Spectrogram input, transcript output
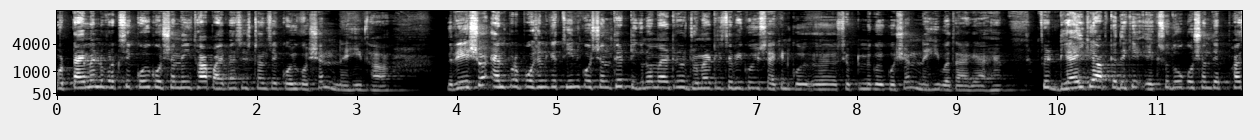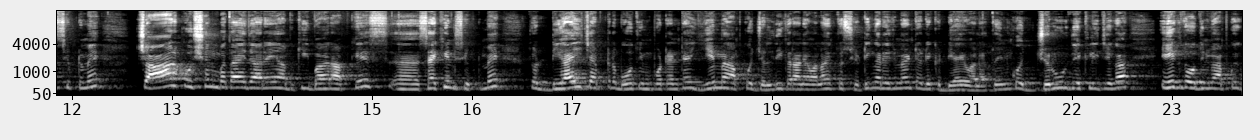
और टाइम एंड वर्क से कोई क्वेश्चन नहीं था पाइप सिस्टम से कोई क्वेश्चन नहीं था। रेशियो एंड प्रोपोर्शन के तीन क्वेश्चन थे टिग्नोमेट्री और ज्योमेट्री से भी कोई सेकंड शिफ्ट में कोई क्वेश्चन नहीं बताया गया है। फिर डीआई के आपके देखिए 102 क्वेश्चन थे फ़र्स्ट शिफ्ट में, चार क्वेश्चन बताए जा रहे हैं अब की बार आपके सेकंड शिफ्ट में। तो डीआई चैप्टर बहुत इंपॉर्टेंट है, ये मैं आपको जल्दी कराने वाला हूँ। तो सिटिंग अरेंजमेंट और एक डीआई वाला तो इनको ज़रूर देख लीजिएगा। एक दो दिन में आपको एक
